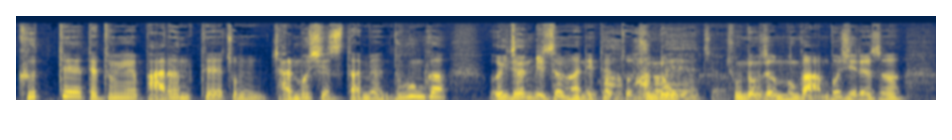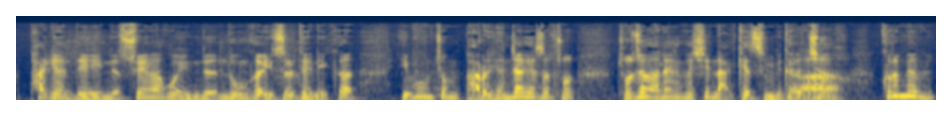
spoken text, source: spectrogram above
그때 대통령의 발언 때 좀 잘못이 있었다면 누군가 의전 비서관이든 아, 또 중동 중동 전문가 안보실에서 파견돼 있는 수행하고 있는 누군가 있을 테니까 이 부분 좀 바로 현장에서 조, 조정하는 것이 낫겠습니다. 그렇죠. 그러면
